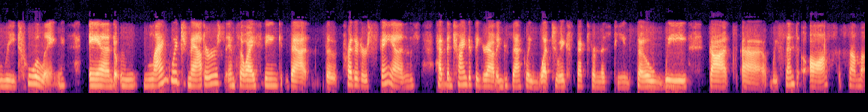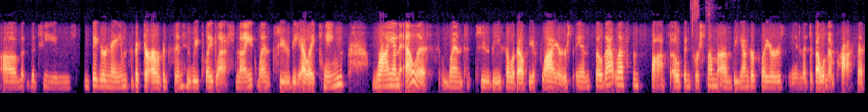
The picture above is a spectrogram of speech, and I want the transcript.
retooling. And language matters. And so I think that the Predators fans have been trying to figure out exactly what to expect from this team. So we got uh, we sent off some of the team's bigger names. Viktor Arvidsson, who we played last night, went to the LA Kings. Ryan Ellis went to the Philadelphia Flyers, and so that left some spots open for some of the younger players in the development process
